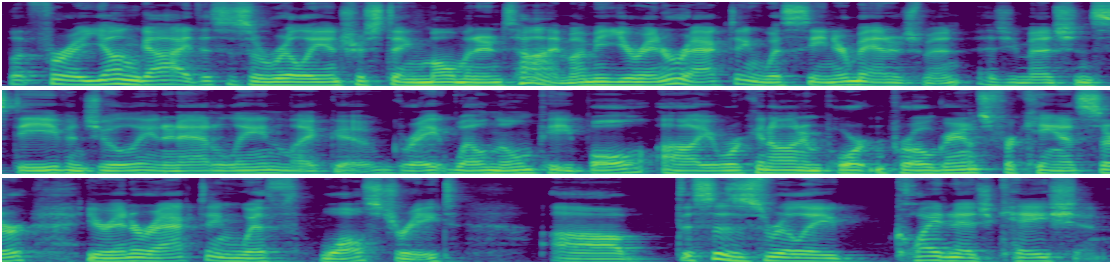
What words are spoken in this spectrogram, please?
But for a young guy, this is a really interesting moment in time. I mean, you're interacting with senior management, as you mentioned, Steve and Julian and Adeline, like uh, great, well known people. Uh, you're working on important programs for cancer. You're interacting with Wall Street. Uh, this is really quite an education.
